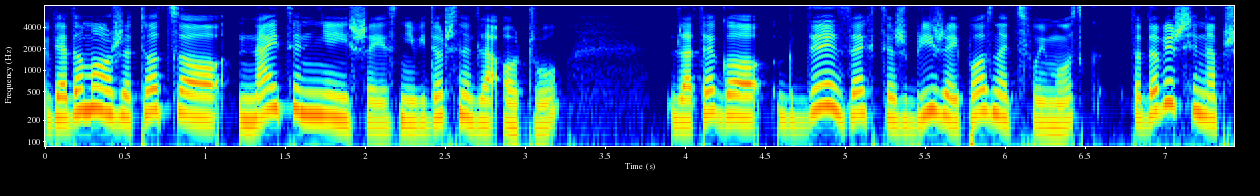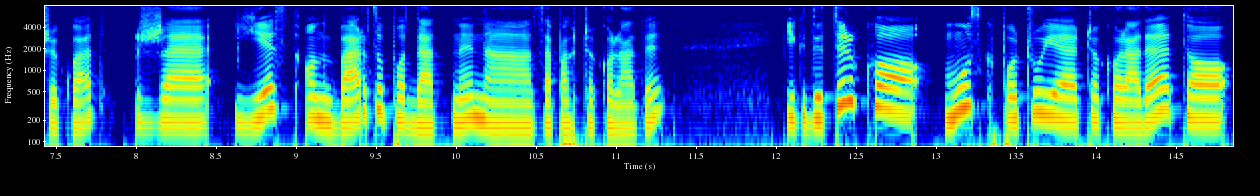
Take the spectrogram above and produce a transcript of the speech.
Wiadomo, że to, co najcenniejsze, jest niewidoczne dla oczu, dlatego gdy zechcesz bliżej poznać swój mózg, to dowiesz się na przykład, że jest on bardzo podatny na zapach czekolady i gdy tylko mózg poczuje czekoladę, to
